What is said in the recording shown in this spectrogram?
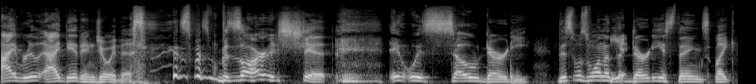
I really I did enjoy this. this was bizarre as shit. It was so dirty. This was one of the Yeah. dirtiest things. Like,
